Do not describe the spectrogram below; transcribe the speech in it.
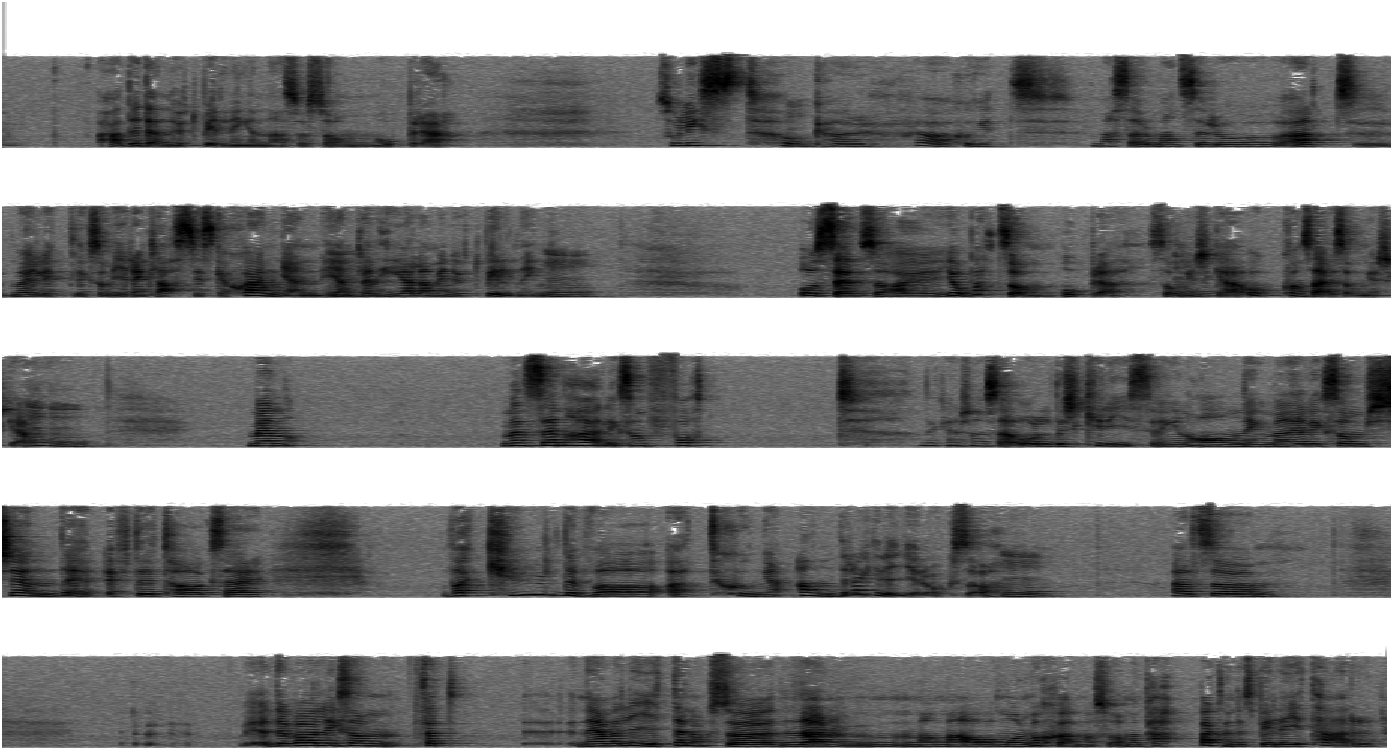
hade den utbildningen alltså som opera solist och har ja, sjungit massa romanser och allt möjligt liksom i den klassiska genren egentligen hela min utbildning. Mm. Och sen så har jag jobbat som operasångerska och konsertsångerska. Mm. Men, men sen har jag liksom fått, det kanske är en sån här ålderskris, jag har ingen aning, men jag liksom kände efter ett tag så här, vad kul det var att sjunga andra grejer också. Mm. Alltså, det var liksom, för att när jag var liten också, det där mamma och mormor sjöng och så, men pappa kunde spela gitarr.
